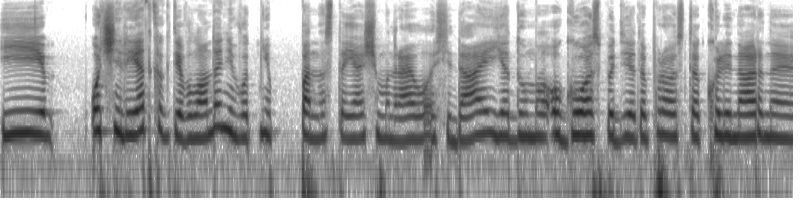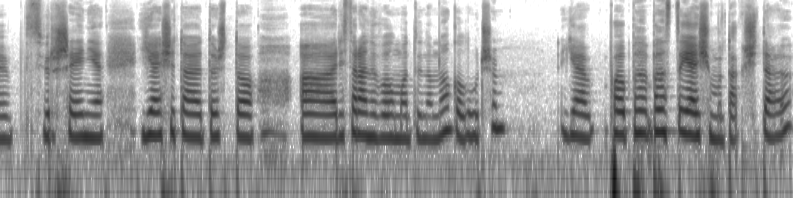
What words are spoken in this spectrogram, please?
и очень редко, где в Лондоне, вот мне по-настоящему нравилась еда, и я думала, о господи, это просто кулинарное свершение. Я считаю то, что а, рестораны в Алматы намного лучше. Я по- по- по-настоящему так считаю.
